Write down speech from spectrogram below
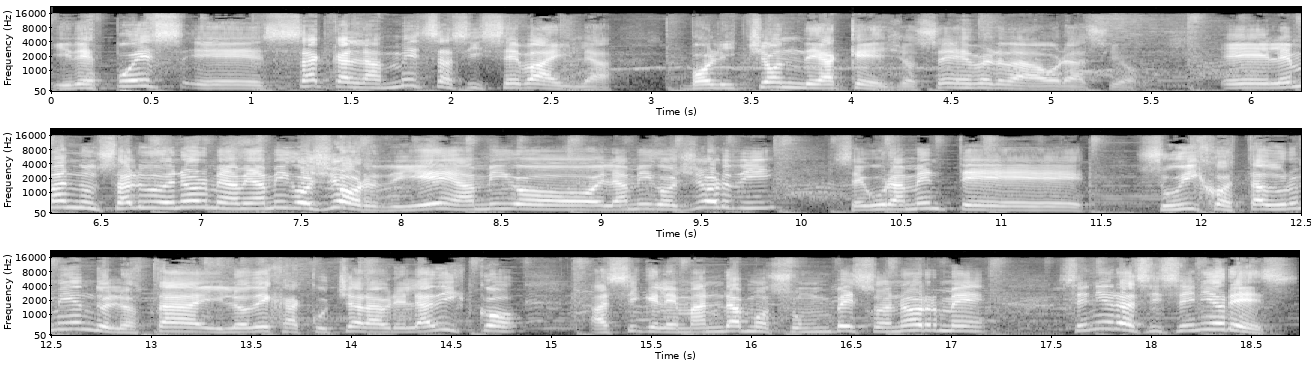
Y después eh, sacan las mesas y se baila. Bolichón de aquellos, ¿eh? es verdad, Horacio. Eh, le mando un saludo enorme a mi amigo Jordi, ¿eh? amigo, el amigo Jordi. Seguramente su hijo está durmiendo y lo, está, y lo deja escuchar Abre la Disco. Así que le mandamos un beso enorme. Señoras y señores,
